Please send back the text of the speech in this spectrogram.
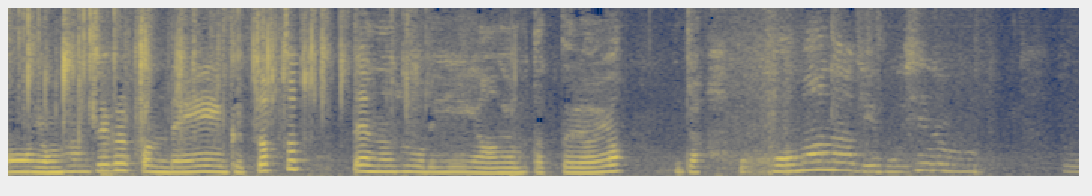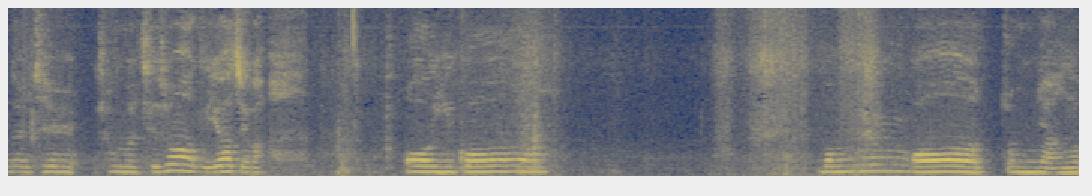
어, 영상 찍을 건데 그 쩝쩝대는 소리 양해 부탁드려요. 진짜 뭐 거만하게 보시는 분들 제일, 정말 죄송하고요. 제가 어 이거 먹는 거 좀 양해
